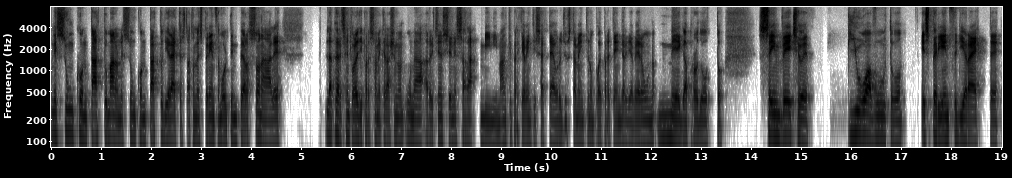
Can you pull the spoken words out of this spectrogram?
nessun contatto umano, nessun contatto diretto, è stata un'esperienza molto impersonale, la percentuale di persone che lasciano una recensione sarà minima, anche perché a 27 euro giustamente non puoi pretendere di avere un mega prodotto. Se invece più ho avuto esperienze dirette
